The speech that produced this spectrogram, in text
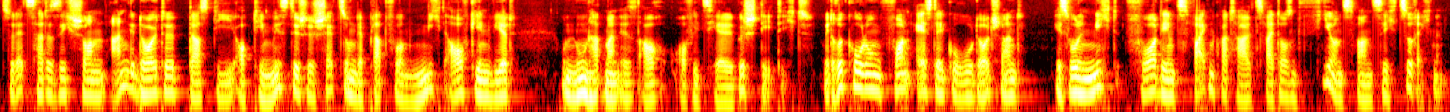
Zuletzt hatte sich schon angedeutet, dass die optimistische Schätzung der Plattform nicht aufgehen wird und nun hat man es auch offiziell bestätigt. Mit Rückholung von Estate Guru Deutschland ist wohl nicht vor dem zweiten Quartal 2024 zu rechnen.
